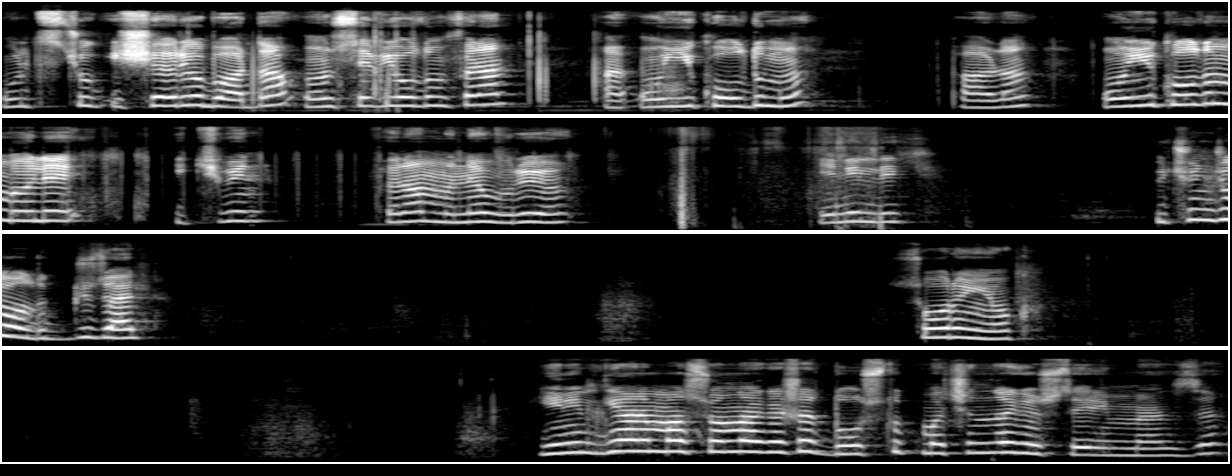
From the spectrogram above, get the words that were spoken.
Ultisi çok işe yarıyor bu arada. 10 seviye oldum falan. Ay, 10 yük oldu mu? Pardon. 10 yük oldum böyle 2000 falan mı ne vuruyor? Yenildik. Üçüncü olduk. Güzel. Sorun yok. Yenilgi animasyonunu arkadaşlar dostluk maçında göstereyim ben size.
